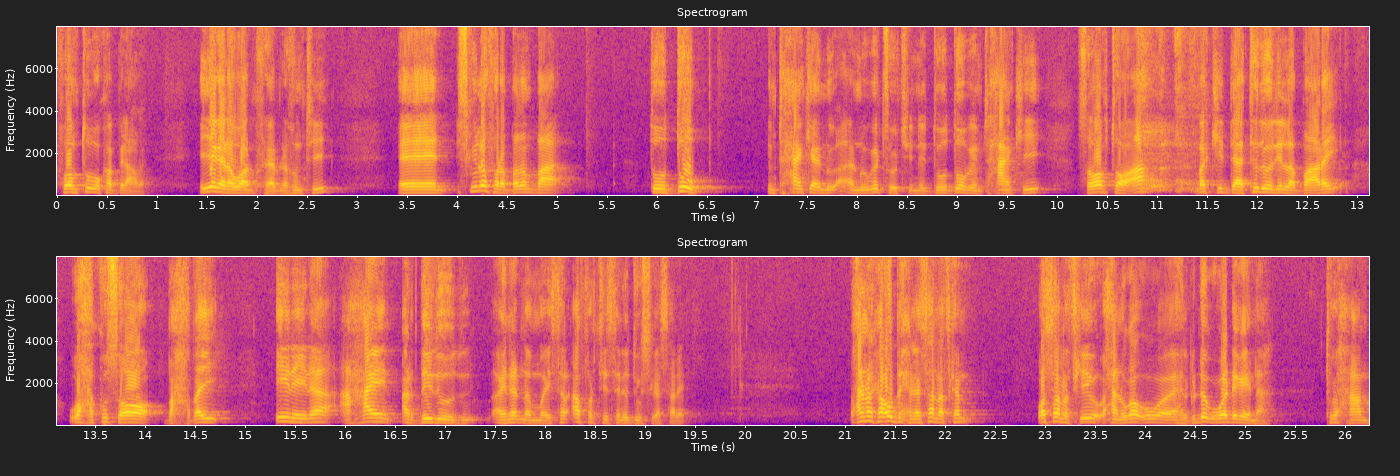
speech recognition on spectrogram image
foom two buu ka bilaabay. Iyagana waanu reebnay runtii. Iskuulo fara badan baa duuduub imtixaankii aanu uga joojinay duuduub imtixaankii. Sababtoo ah markii daatadoodii la baadhay waxa ku soo baxday inayna ahayn ardaydoodu ayna dhammaysan afartii sane dugsiga sare. Waxaan markaa u bixinay sanadkan waa sannadkii waxaan uga halgudhog uga dhigaynaa turxaan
